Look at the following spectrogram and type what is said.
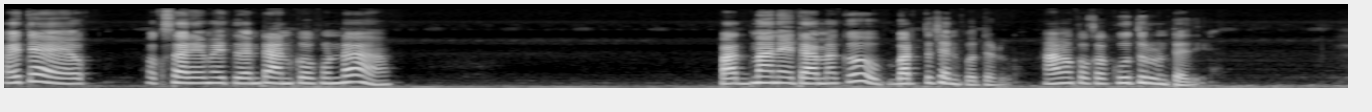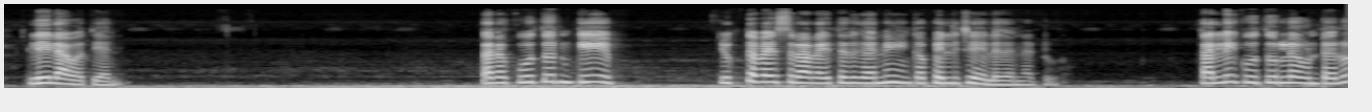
అయితే ఒకసారి ఏమవుతుందంటే అనుకోకుండా పద్మ అనేట ఆమెకు భర్త చనిపోతాడు. ఆమెకు ఒక కూతురు ఉంటుంది. లీలావతి అని. తన కూతురికి యుక్త వయసురాలు అవుతుంది కానీ ఇంకా పెళ్ళి చేయలేదు అన్నట్టు తల్లి కూతురులే ఉంటారు.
